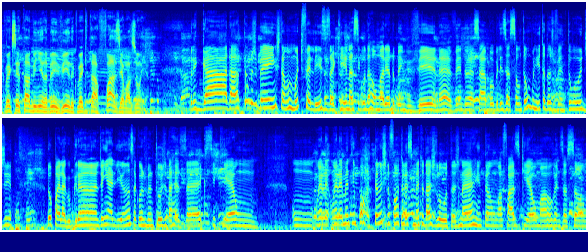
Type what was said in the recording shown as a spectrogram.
Como é que você tá, menina? Bem-vinda. Como é que tá a fase Amazônia? Obrigada, estamos bem, estamos muito felizes aqui na segunda Romaria do Bem Viver, né? Vendo essa mobilização tão bonita da juventude, do Pai Lago Grande, em aliança com a juventude da Resex, que é um, um, um, ele, um, elemento importante do fortalecimento das lutas, né? Então, a fase que é uma organização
